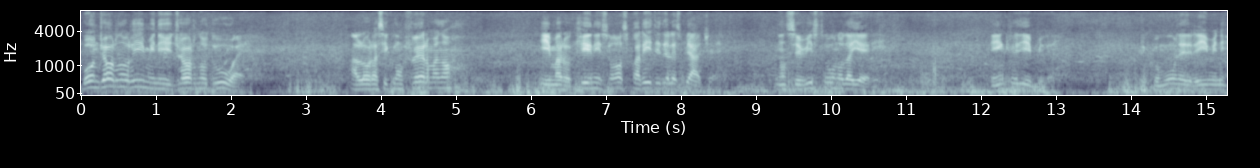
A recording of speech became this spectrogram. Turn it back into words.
Buongiorno Rimini, giorno 2. Allora si confermano, i marocchini sono spariti dalle spiagge. Non si è visto uno da ieri. Incredibile. Il comune di Rimini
